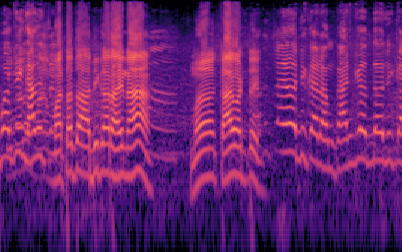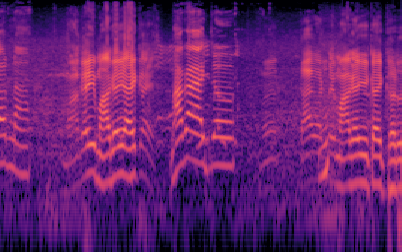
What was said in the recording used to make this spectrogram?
बोटिंग घालून मताचा अधिकार आहे ना? मग काय वाटतंय? अधिकार आमका आणखी अधिकार ना. महागाई महागाई आहे काय? यायचं मग काय वाटतंय? महागाई काय खर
